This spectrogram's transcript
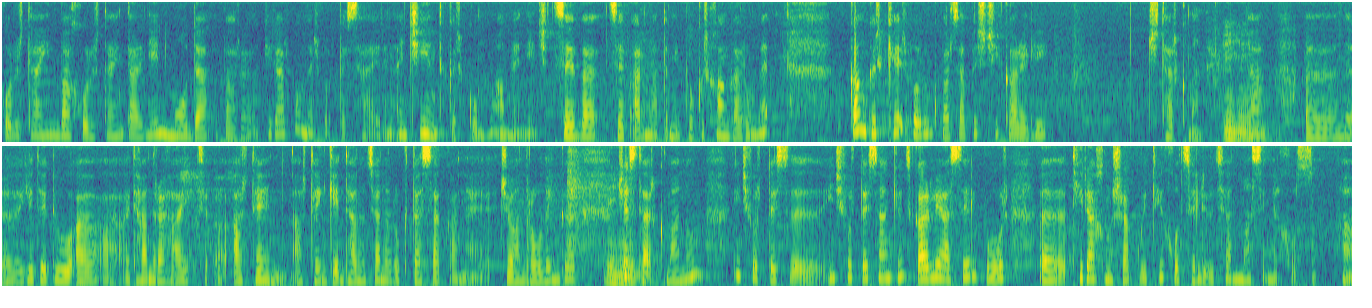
խորհրդային վաղ խորհրդային տարիներին մոդա բառը կիրառվում էր որպես հայերեն այն չի ընդգրկում ամեն ինչ ձևը ձև արմատը մի փոքր խանգարում է կան գրքեր որոնք պարզապես չի կարելի չթարգմանել, հա։ Եթե դու այդ հանրահայտ արդեն արդեն կենթանության օրոք դասական է Ջոան Ռոլինգը չես թարգմանում, ինչ որ տես ինչ որ տեսանկյունից կարելի ասել, որ թիրախ մշակույթի խոցելիության մասին է խոսում, հա։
